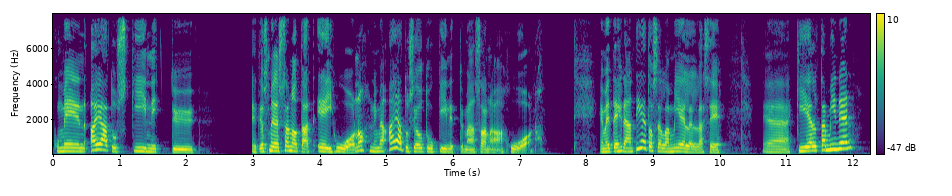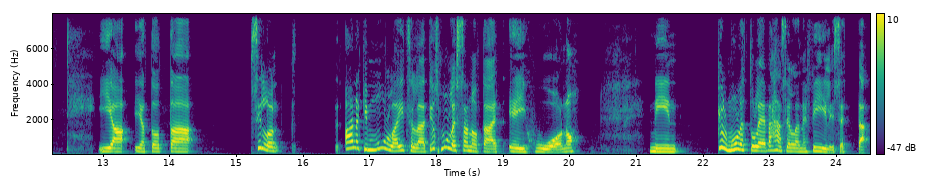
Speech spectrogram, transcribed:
kun meidän ajatus kiinnittyy, että jos meille sanotaan, että ei huono, niin meidän ajatus joutuu kiinnittymään sanaa huono. Ja me tehdään tietoisella mielellä se ää, kieltäminen, ja, ja tota, silloin ainakin mulla itsellä, että jos mulle sanotaan, että ei huono, niin kyllä mulle tulee vähän sellainen fiilis, että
